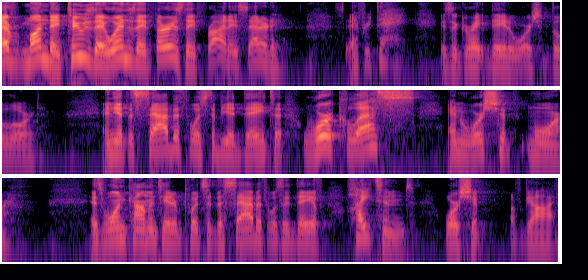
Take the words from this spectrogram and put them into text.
Every, Monday, Tuesday, Wednesday, Thursday, Friday, Saturday. Every day is a great day to worship the Lord. And yet the Sabbath was to be a day to work less and worship more. As one commentator puts it, the Sabbath was a day of heightened worship of God.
